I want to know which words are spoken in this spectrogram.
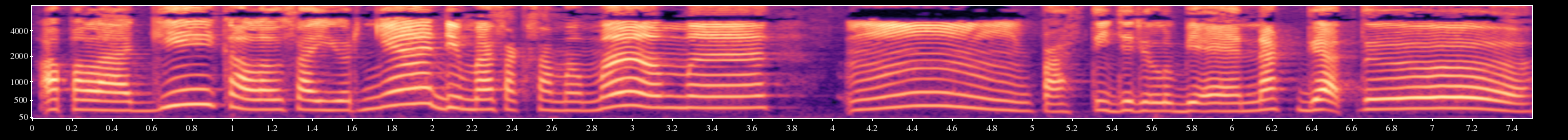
Apalagi kalau sayurnya dimasak sama mama. Hmm, pasti jadi lebih enak gak tuh?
